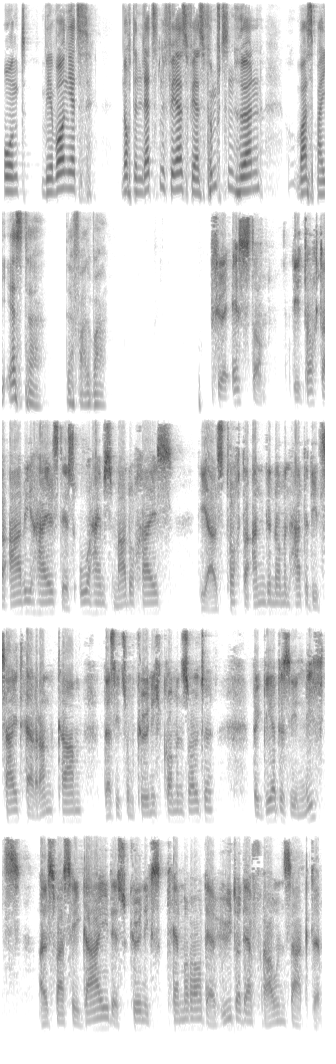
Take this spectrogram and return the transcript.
Und wir wollen jetzt noch den letzten Vers, Vers 15 hören, was bei Esther der Fall war. Für Esther, die Tochter Abihails des Oheims Mardochais, die als Tochter angenommen hatte, die Zeit herankam, dass sie zum König kommen sollte, begehrte sie nichts, als was Hegai des Königs Kämmerer, der Hüter der Frauen, sagte.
